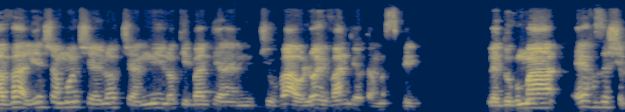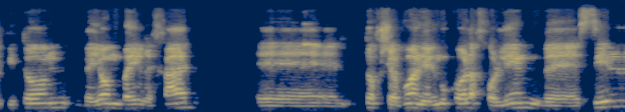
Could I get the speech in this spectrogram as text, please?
אבל יש המון שאלות שאני לא קיבלתי עליהן תשובה או לא הבנתי אותן מספיק. לדוגמה, איך זה שפתאום ביום בהיר אחד אה, תוך שבוע נעלמו כל החולים בסין,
